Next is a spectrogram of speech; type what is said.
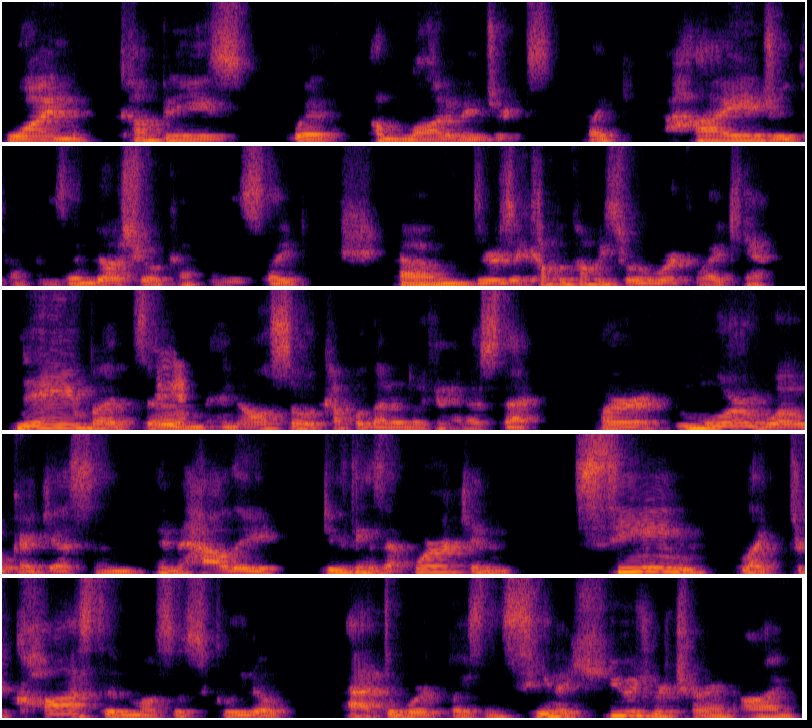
one companies with a lot of injuries, like high injury companies, industrial companies. Like um, there's a couple companies we're working with I can't name, but um, yeah. and also a couple that are looking at us that are more woke, I guess, in, in how they do things at work and seeing like the cost of musculoskeletal at the workplace and seeing a huge return on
